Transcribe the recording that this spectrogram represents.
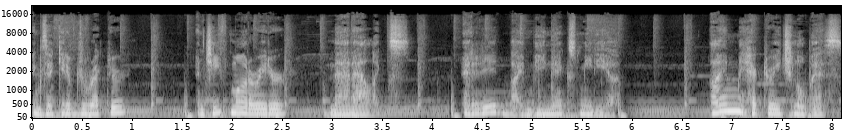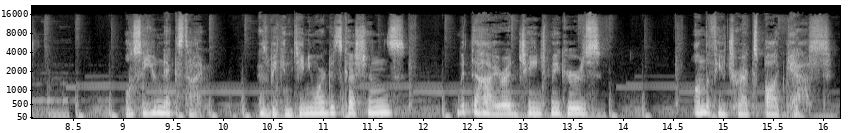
Executive Director and Chief Moderator Matt Alex. Edited by BNext Media. I'm Hector H. Lopez. We'll see you next time as we continue our discussions with the higher ed changemakers on the FutureX podcast.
